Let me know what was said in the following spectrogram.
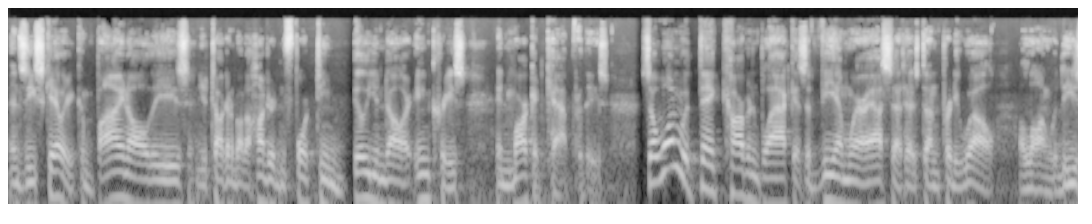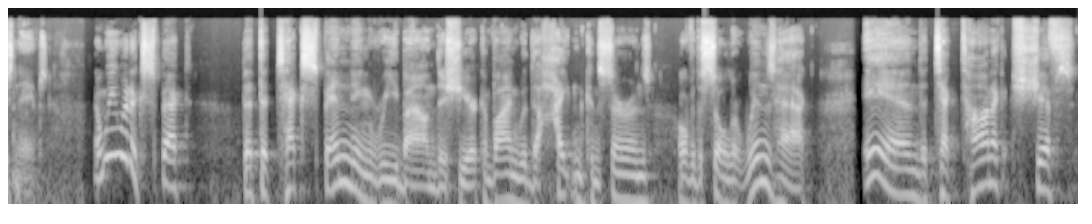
and Zscaler. You combine all these, and you're talking about a $114 billion increase in market cap for these. So one would think Carbon Black as a VMware asset has done pretty well along with these names. And we would expect that the tech spending rebound this year, combined with the heightened concerns over the SolarWinds hack and the tectonic shifts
